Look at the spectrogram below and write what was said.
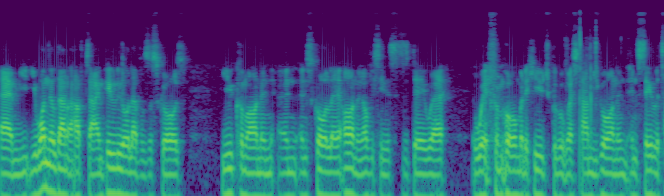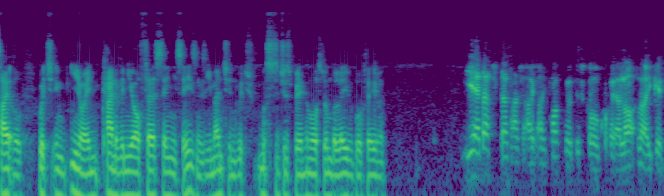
Um, you, you one 0 down at half time. Julio levels the scores. You come on and, and, and score late on, and obviously this is a day where away from home at a huge club at West Ham, you go on and, and seal the title, which in, you know in kind of in your first senior season, as you mentioned, which must have just been the most unbelievable feeling. Yeah, that's that's. I, I talk about this goal quite a lot. Like it's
